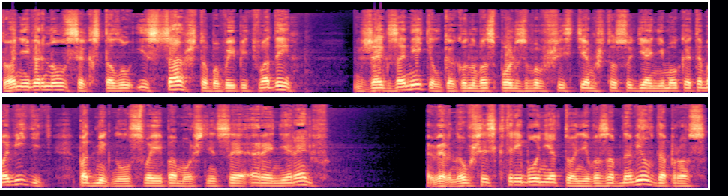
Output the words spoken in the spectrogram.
Тони вернулся к столу истца, чтобы выпить воды. Джек заметил, как он, воспользовавшись тем, что судья не мог этого видеть, подмигнул своей помощнице Ренни Рельф. Вернувшись к трибуне, Тони возобновил допрос.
